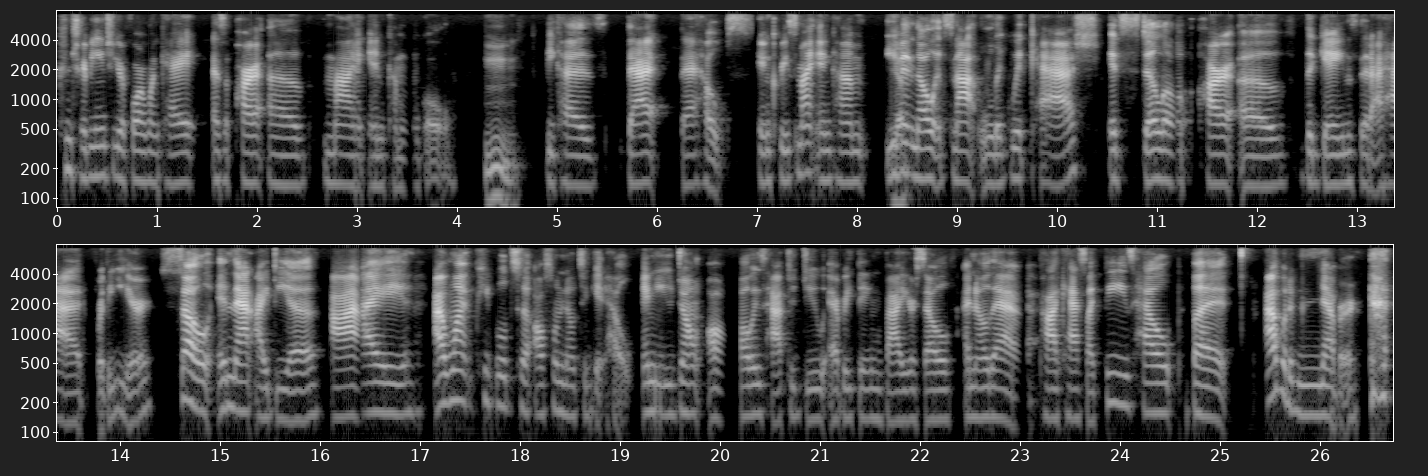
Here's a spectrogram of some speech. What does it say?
contributing to your 401k as a part of my income goal mm. because that that helps increase my income even though it's not liquid cash it's still a part of the gains that i had for the year. So in that idea i i want people to also know to get help and you don't always have to do everything by yourself. I know that podcasts like these help but I would have never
